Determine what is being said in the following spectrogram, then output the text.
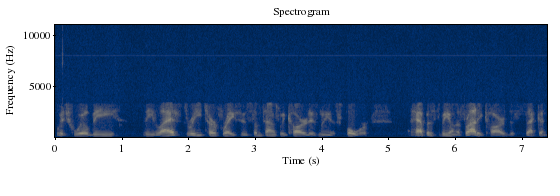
which will be the last three turf races. Sometimes we card as many as four. It happens to be on the Friday card, the second,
